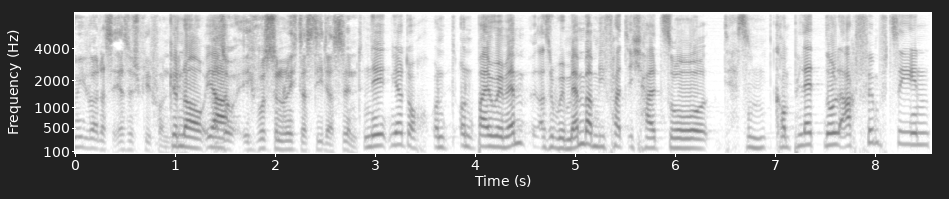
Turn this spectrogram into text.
Me war das erste Spiel von denen. Genau, ja. Also, ich wusste nur nicht, dass die das sind. Nee, ja doch. Und, und bei Remember, also Remember Me fand ich halt so, der ist so ein komplett 0815.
